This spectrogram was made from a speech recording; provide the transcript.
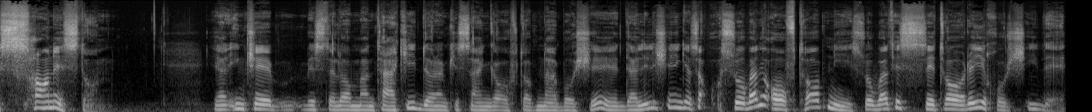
سانستون یعنی اینکه به اصطلاح من تاکید دارم که سنگ آفتاب نباشه دلیلش اینه که اصلا صحبت آفتاب نیست صحبت ستاره خورشیده.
